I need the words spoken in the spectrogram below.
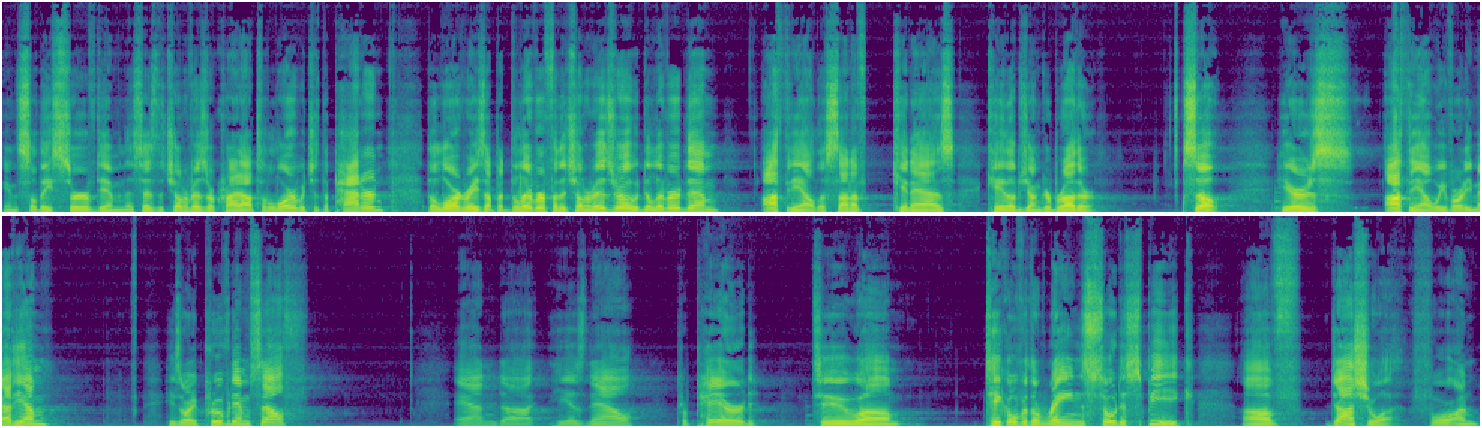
And so they served him. And it says the children of Israel cried out to the Lord, which is the pattern. The Lord raised up a deliverer for the children of Israel who delivered them, Othniel, the son of Kenaz, Caleb's younger brother. So here's Othniel. We've already met him, he's already proven himself. And uh, he is now prepared to um, take over the reins, so to speak, of Joshua for on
